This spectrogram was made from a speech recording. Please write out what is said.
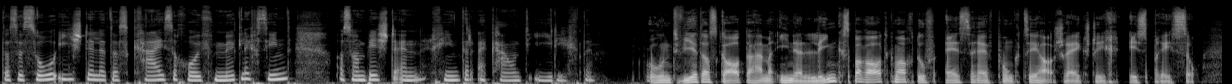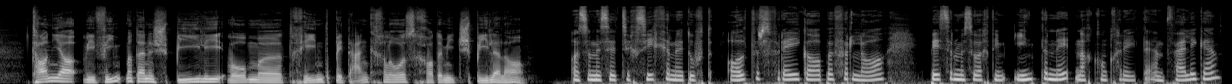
dass es so einstellen, dass keine Käufe möglich sind. Also am besten einen Kinder-Account einrichten. Und wie das geht, da haben wir Ihnen Links parat gemacht auf srf.ch-espresso. Tanja, wie findet man denn Spiele, wo man das Kind bedenkenlos damit spielen kann? Also man sollte sich sicher nicht auf die Altersfreigabe verlassen. Besser man sucht im Internet nach konkreten Empfehlungen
